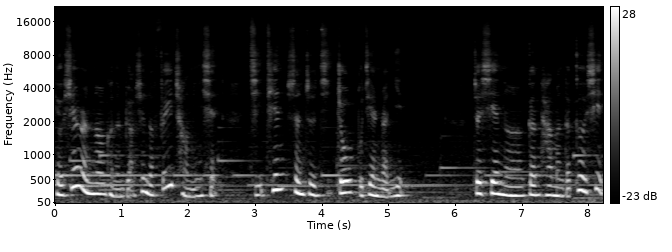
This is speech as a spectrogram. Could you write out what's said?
有些人呢，可能表现得非常明显。几天甚至几周不见人影，这些呢跟他们的个性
